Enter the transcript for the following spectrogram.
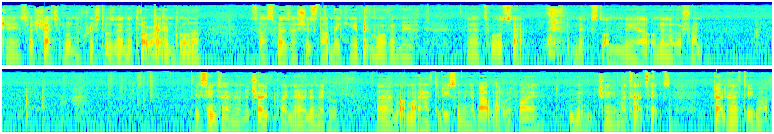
Okay, so I've shattered one of the crystals there in the top right hand corner. So I suppose I should start making a bit more of a move uh, towards that next on the uh, on the lower front. He seem to have me on a choke point there in the middle. Um, I might have to do something about that with my changing my tactics. Don't have to, but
